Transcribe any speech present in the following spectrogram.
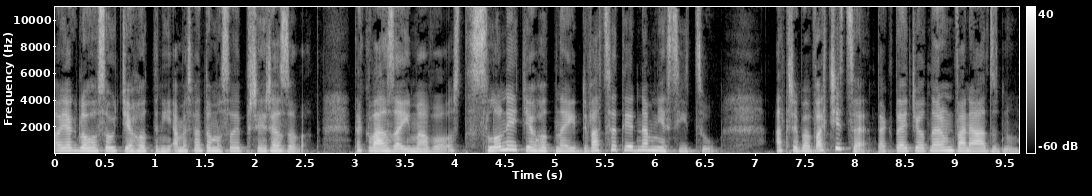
uh, jak dlouho jsou těhotný a my jsme to museli přiřazovat. Taková zajímavost, slon je těhotný 21 měsíců A třeba vačice, tak to je těhotné jenom 12 dnů.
